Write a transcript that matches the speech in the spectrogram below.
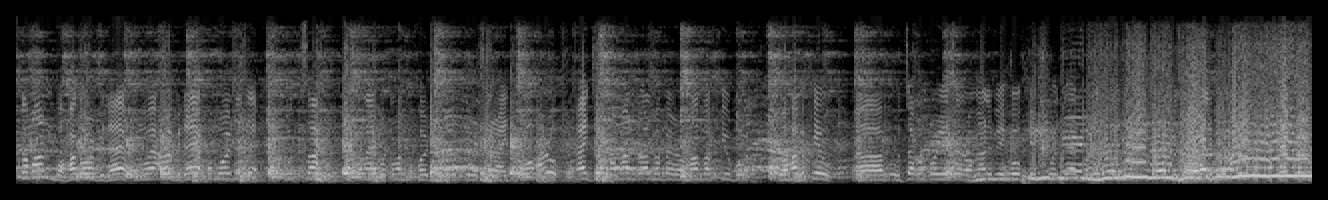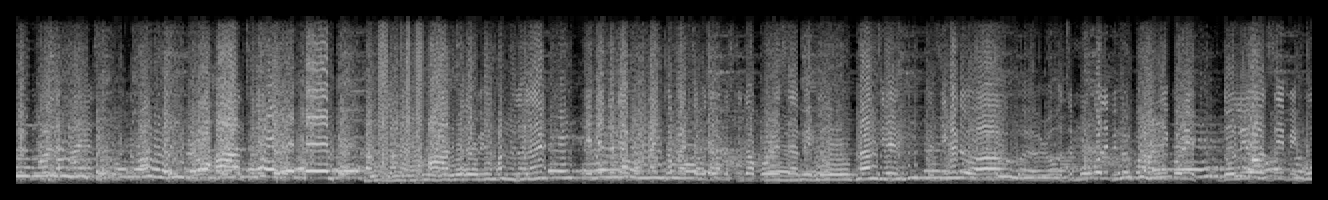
বৰ্তমান বহাগৰ বিদায় সময় আৰু বিদায় সময়তে যে উৎসাহ উদ্দীপনাই বৰ্তমান মুখৰিত হৈ পৰিছে ৰাজ্য আৰু ৰাজ্যৰ সমান্তৰালভাৱে ৰঙাবাসীও ৰঙাবাসীয়েও উদযাপন কৰি আছে ৰঙালী বিহু কৰিছে যিহেতু মুকলি বিহুৰ পৰা আদি কৰি দলীয় যি বিহু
